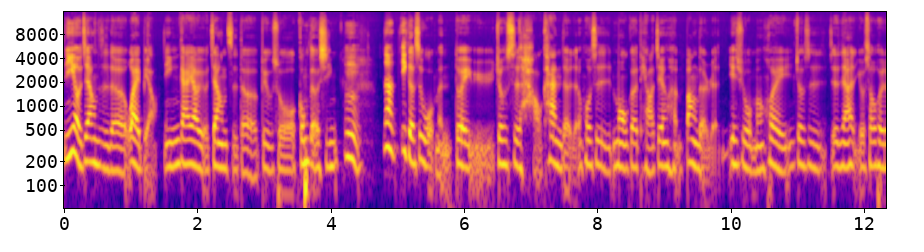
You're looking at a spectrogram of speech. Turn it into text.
你有这样子的外表，你应该要有这样子的，比如说公德心。嗯。那一个是我们对于就是好看的人，或是某个条件很棒的人，也许我们会就是人家有时候会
